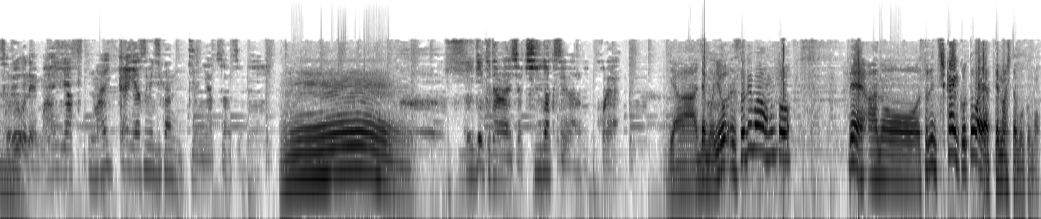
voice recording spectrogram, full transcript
それをね、毎朝、毎回休み時間中にやってたんですよね。うーん。すげえくだらないですよ。中学生なのに、これ。いやー、でもよ、それは本当ね、あのーそれに近いことはやってました、僕も。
